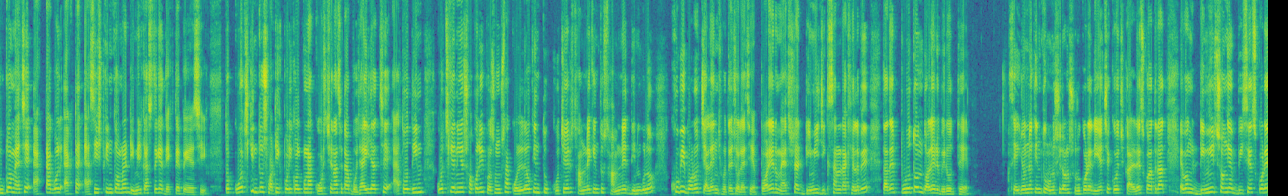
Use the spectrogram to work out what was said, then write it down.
দুটো ম্যাচে একটা গোল, একটা অ্যাসিস্ট কিন্তু আমরা ডিমির কাছ থেকে দেখতে পেয়েছি। তো কোচ কিন্তু সঠিক পরিকল্পনা করছে না, সেটা বোঝাই যাচ্ছে। এতদিন কোচকে নিয়ে সকলেই প্রশংসা করলেও কিন্তু কোচের সামনে কিন্তু সামনের দিনগুলো খুবই বড় চ্যালেঞ্জ হতে চলেছে। পরের ম্যাচটা ডিমি জিকসানরা খেলবে তাদের পুরাতন দলের বিরুদ্ধে। সেই জন্য কিন্তু অনুশীলন শুরু করে দিয়েছে কোচ কার্লেস কোয়াদ্রাত এবং ডিমির সঙ্গে বিশেষ করে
